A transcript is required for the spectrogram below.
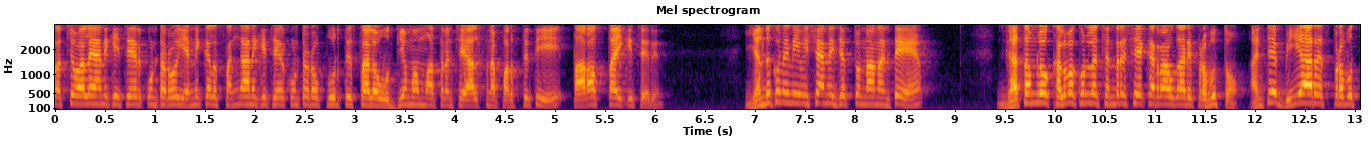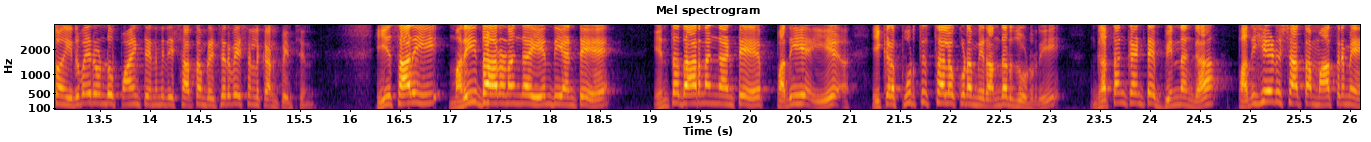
సచివాలయానికి చేరుకుంటారో ఎన్నికల సంఘానికి చేరుకుంటారో పూర్తి స్థాయిలో ఉద్యమం మాత్రం చేయాల్సిన పరిస్థితి తారాస్థాయికి చేరింది. ఎందుకు నేను ఈ విషయాన్ని చెప్తున్నానంటే గతంలో కల్వకుంట్ల చంద్రశేఖరరావు గారి ప్రభుత్వం అంటే బీఆర్ఎస్ ప్రభుత్వం ఇరవై రెండు పాయింట్ ఎనిమిది శాతం రిజర్వేషన్లు కనిపించింది. ఈసారి మరీ దారుణంగా ఏంది అంటే ఎంత దారుణంగా అంటే పదిహే ఏ ఇక్కడ పూర్తి స్థాయిలో కూడా మీరు అందరు చూడుర్రి. గతం కంటే భిన్నంగా పదిహేడు శాతం మాత్రమే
